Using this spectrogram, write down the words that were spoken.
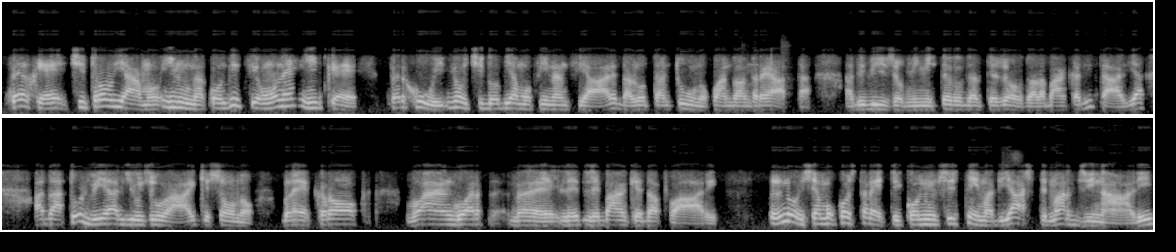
perché ci troviamo in una condizione in che per cui noi ci dobbiamo finanziare dall'81 quando Andreatta ha diviso il Ministero del Tesoro dalla Banca d'Italia, ha dato il via agli usurai che sono BlackRock, Vanguard, eh, le, le banche d'affari. Noi siamo costretti con un sistema di aste marginali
